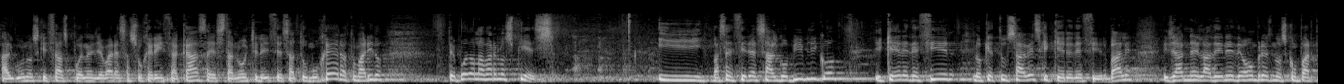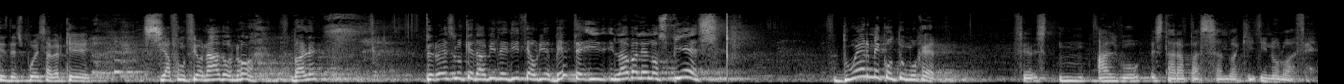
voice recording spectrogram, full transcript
algunos quizás pueden llevar esa sugerencia a casa y esta noche le dices a tu mujer, a tu marido, ¿te puedo lavar los pies? Y vas a decir es algo bíblico y quiere decir lo que tú sabes que quiere decir, ¿vale? Y ya en el ADN de hombres nos compartís después a ver que, si ha funcionado o no, ¿vale? Pero es lo que David le dice a Uriel, vete y, lávale los pies, duerme con tu mujer. Mm, algo estará pasando aquí y no lo hace.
